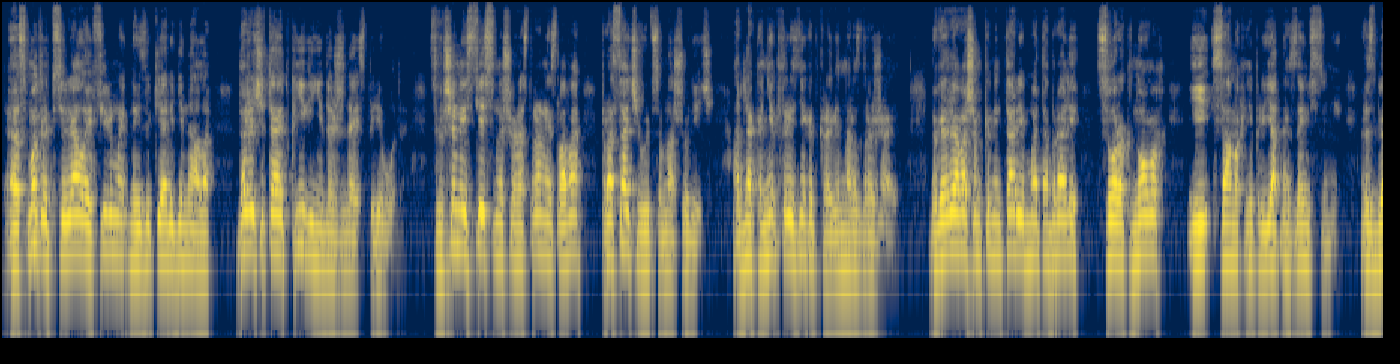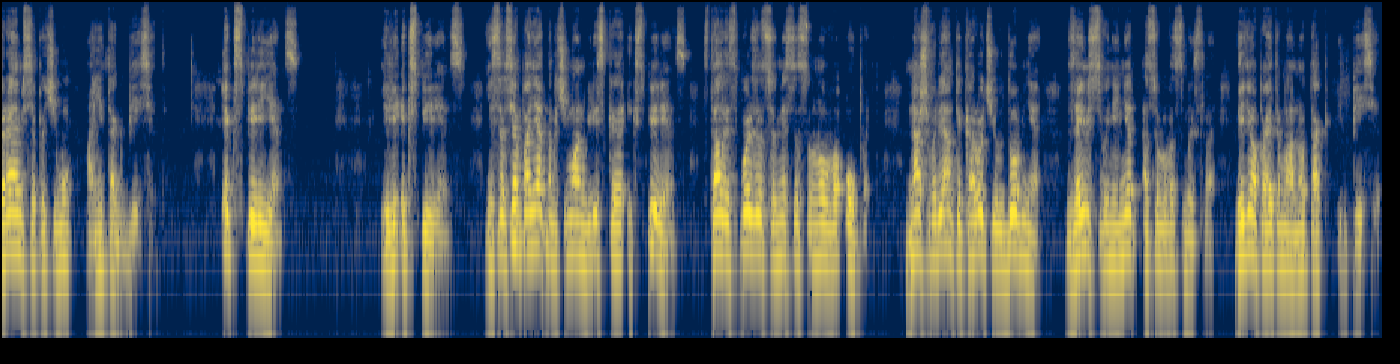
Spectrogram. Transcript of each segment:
э, смотрят сериалы и фильмы на языке оригинала, даже читают книги, не дожидаясь перевода. Совершенно естественно, что иностранные слова просачиваются в нашу речь, однако некоторые из них откровенно раздражают. Благодаря вашим комментариям мы отобрали 40 новых и самых неприятных заимствований. Разбираемся, почему они так бесят. Experience или experience не совсем понятно, почему английское experience стало использоваться вместо слова опыт. Наш вариант и короче и удобнее, в заимствовании нет особого смысла. Видимо, поэтому оно так и бесит.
